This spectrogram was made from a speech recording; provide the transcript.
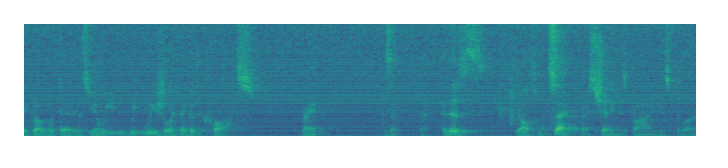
think about what that is. You know, we, we, we usually think of the cross, right? Because that, that, that is the ultimate sacrifice, shedding his body, his blood.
